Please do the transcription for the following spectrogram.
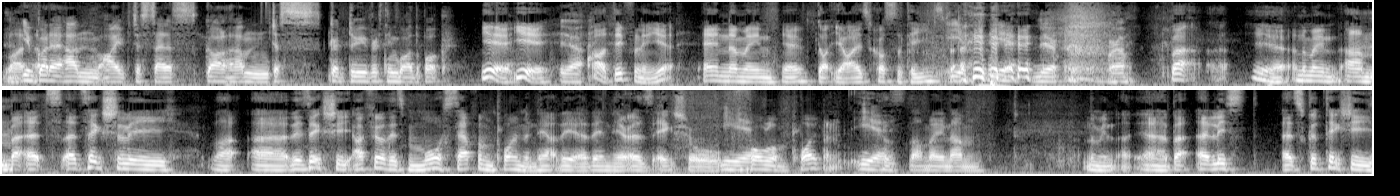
like, You've got to. Um, I've just said it's got. Um, just got to do everything by the book. yeah, yeah, Yeah. Oh, definitely, yeah. And I mean, you know, dot your I's, cross the T's. But, Yeah, yeah, Yeah. Well, but uh, yeah, and I mean, um, but it's it's actually like uh, there's actually I feel there's more self-employment out there than there is actual Yeah. full employment. Yeah. 'Cause, I mean, um, I mean, uh, uh, but at least it's good to actually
